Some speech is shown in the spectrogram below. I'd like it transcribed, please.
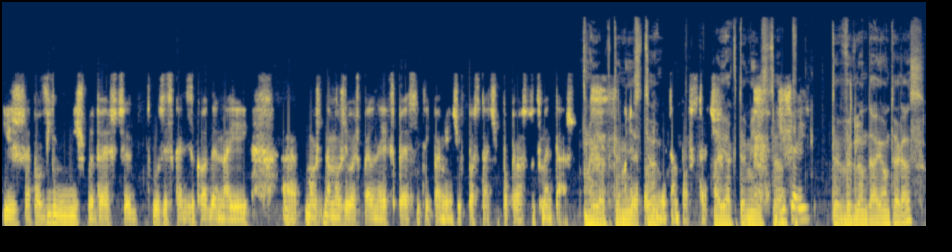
i że powinniśmy wreszcie uzyskać uzyskać zgodę na jej, e, na możliwość pełnej ekspresji tej pamięci w postaci po prostu cmentarzy, a jak te miejsca, tam powstać. A jak te miejsca Dzisiaj, te wyglądają teraz?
